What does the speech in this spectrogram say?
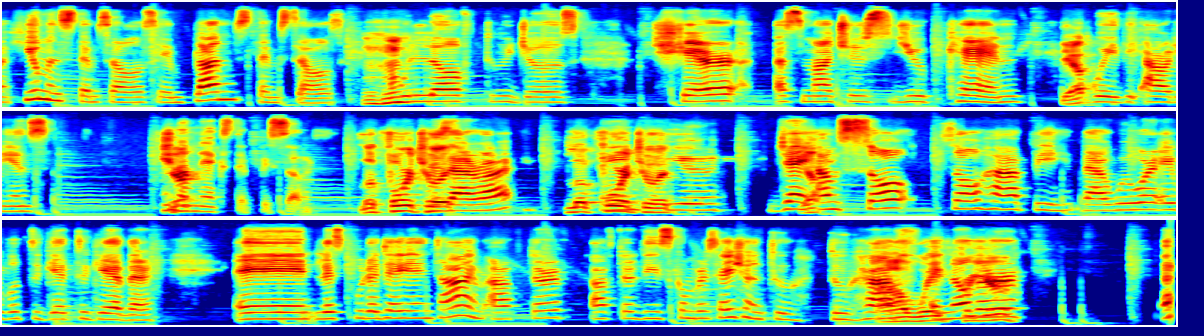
uh, human stem cells and plant stem cells I Mhm. would love to just share as much as you can Yep. with the audience in Sure. the next episode. Look forward to Is it. that right? Look forward to Thank it. You. Jay, Yep. I'm so, so happy that we were able to get together. And let's put a day in time after after this conversation to to have I'll wait for another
